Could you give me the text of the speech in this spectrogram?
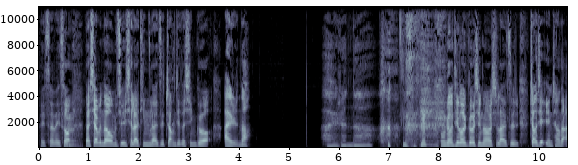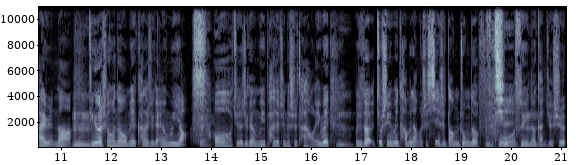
没错没错。那下面呢，我们就一起来听来自张杰的新歌《爱人》呐。爱人呐，我们刚刚听到的歌曲呢，是来自张杰演唱的《爱人呐》。嗯，听歌的时候呢，我们也看了这个 MV 啊。对，哦，觉得这个 MV 拍的真的是太好了，因为，嗯，我觉得就是因为他们两个是现实当中的夫妇，所以呢，感觉是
